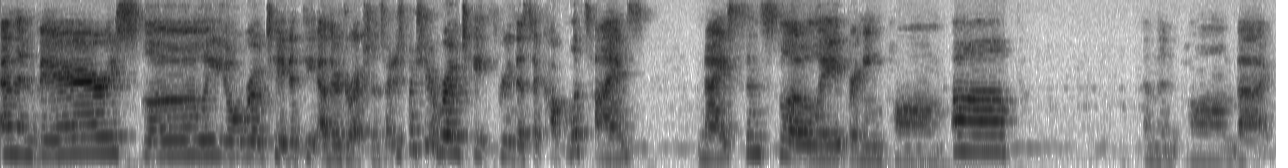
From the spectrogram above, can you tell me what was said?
and then very slowly you'll rotate it the other direction. So I just want you to rotate through this a couple of times, nice and slowly, bringing palm up, and then palm back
